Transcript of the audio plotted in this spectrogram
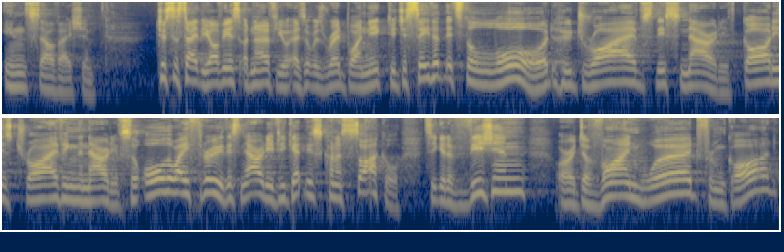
in salvation. Just to state the obvious, I don't know if you, as it was read by Nick, did you see that it's the Lord who drives this narrative? God is driving the narrative. So, all the way through this narrative, you get this kind of cycle. So, you get a vision or a divine word from God,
